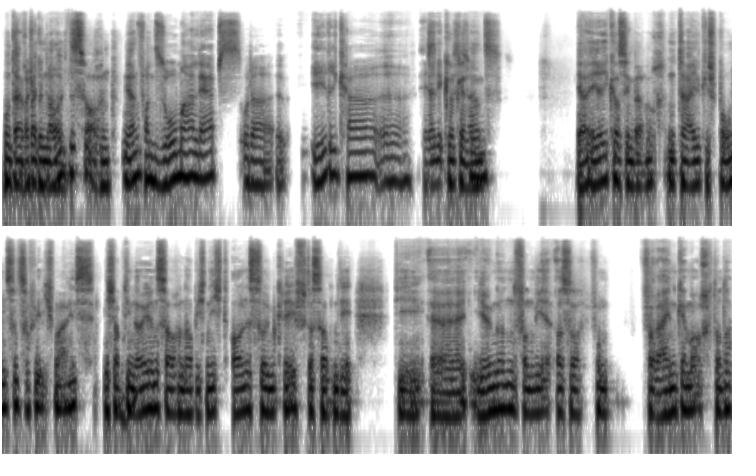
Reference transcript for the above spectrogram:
Und Zum auch bei den alten Sachen, ja. Von Soma Labs oder äh, Erika. Äh, Erika, genau. Ja, Erika sind wir auch ein Teil gesponsert, so viel ich weiß. Ich habe die neuen Sachen, habe ich nicht alles so im Griff. Das haben die, die äh, Jüngern von mir, also vom Verein gemacht, oder?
